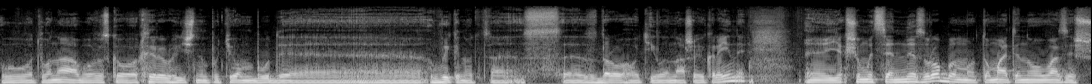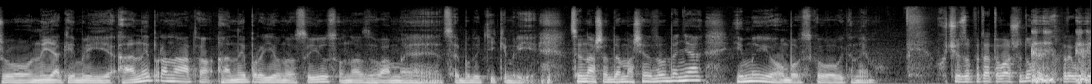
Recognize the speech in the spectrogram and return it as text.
От, Вона обов'язково хірургічним путем буде е, викинута з здорового тіла нашої країни. Е, якщо ми це не зробимо, то майте на увазі, що ніякі мрії, а не про НАТО, а не про Євросоюз, у нас з вами це будуть тільки мрії. Це наше домашнє завдання, і ми його обов'язково виконаємо. Хочу запитати вашу думку з приводу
